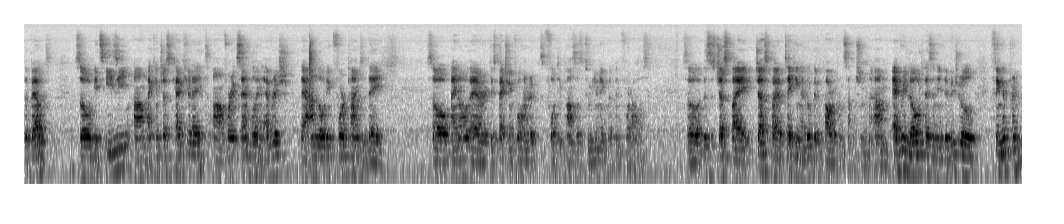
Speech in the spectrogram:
the belt. So it's easy. Um, I can just calculate. Uh, for example, in average, they're unloading four times a day. So I know they're dispatching 440 parcels to Munich within four hours. So this is just by just by taking a look at the power consumption. Um, every load has an individual fingerprint,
